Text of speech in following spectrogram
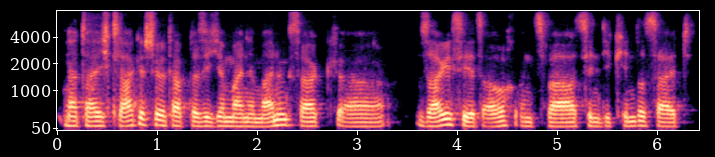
Na, da ich klargestellt habe, dass ich ihr meine Meinung sage, äh, sage ich sie jetzt auch. Und zwar sind die Kinder seit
